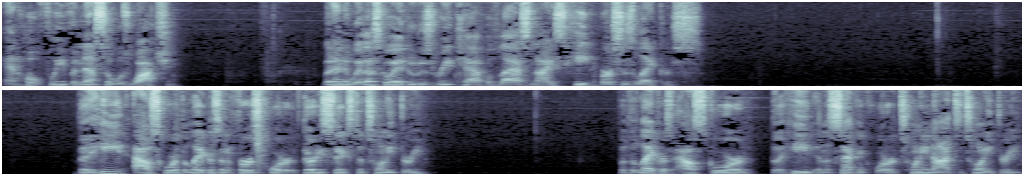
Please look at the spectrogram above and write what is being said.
and hopefully Vanessa was watching. But anyway, let's go ahead and do this recap of last night's Heat versus Lakers. The Heat outscored the Lakers in the first quarter 36 to 23. But the Lakers outscored the Heat in the second quarter 29 to 23.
